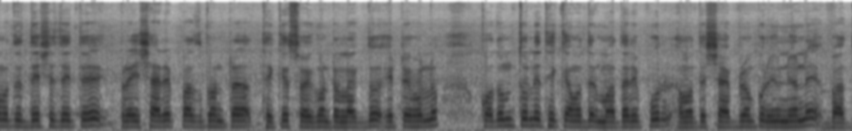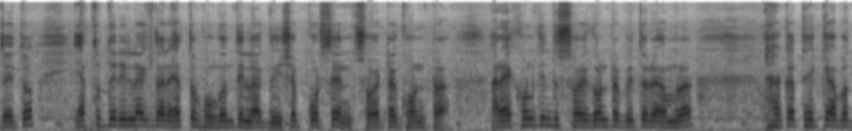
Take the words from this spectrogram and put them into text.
আমাদের দেশে যাইতে প্রায় সাড়ে পাঁচ ঘণ্টা থেকে ছয় ঘণ্টা লাগতো। এটা হলো কদমতলে থেকে আমাদের মাদারীপুর, আমাদের সাহেবরামপুর ইউনিয়নে বাদ যাইতো। এত দেরি লাগতো আর এত ভোগান্তি লাগতো হিসাব করছেন ছয়টা ঘণ্টা। আর এখন কিন্তু ছয় ঘণ্টার ভিতরে আমরা ঢাকা থেকে আবার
